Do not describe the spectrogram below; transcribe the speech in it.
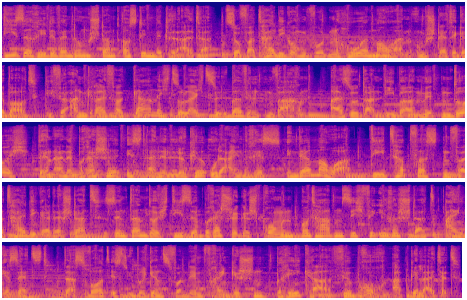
Diese Redewendung stammt aus dem Mittelalter. Zur Verteidigung wurden hohe Mauern um Städte gebaut, die für Angreifer gar nicht so leicht zu überwinden waren. Also dann lieber mittendurch, denn eine Bresche ist eine Lücke oder ein Riss in der Mauer. Die tapfersten Verteidiger der Stadt sind dann durch diese Bresche gesprungen und haben sich für ihre Stadt eingesetzt. Das Wort ist übrigens von dem fränkischen Breka für Bruch abgeleitet.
